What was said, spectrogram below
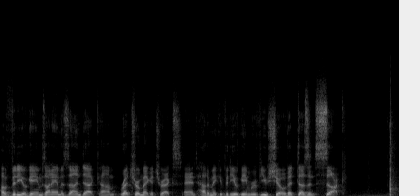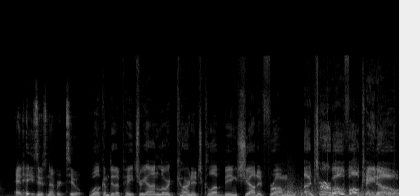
of video games on amazon.com retro megatrex and how to make a video game review show that doesn't suck and Jesus number two. Welcome to the Patreon Lord Carnage Club being shouted from a turbo volcano.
